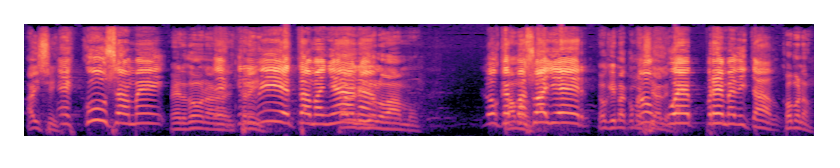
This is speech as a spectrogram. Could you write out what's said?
Ay, sí. Excúsame. Perdona, el escribí Tri. esta mañana. que yo lo amo. Lo que Vámonos. pasó ayer no fue premeditado. ¿Cómo no?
